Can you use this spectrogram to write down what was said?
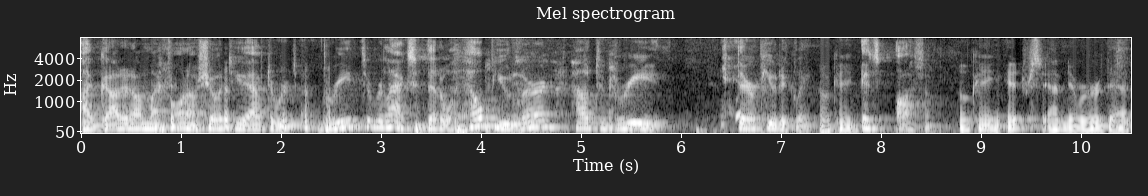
I've got it on my phone. I'll show it to you afterwards. breathe to relax. That'll help you learn how to breathe therapeutically. Okay. It's awesome. Okay, interesting. I've never heard that.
